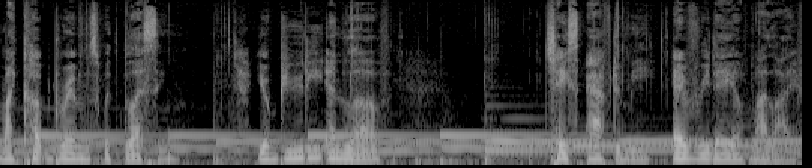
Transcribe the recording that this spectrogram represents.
My cup brims with blessing. Your beauty and love chase after me every day of my life.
